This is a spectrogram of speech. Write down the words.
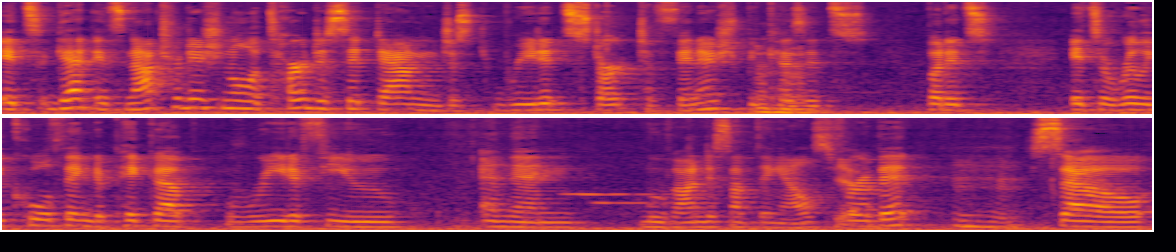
it's again it's not traditional. It's hard to sit down and just read it start to finish because it's but it's it's a really cool thing to pick up, read a few, and then move on to something else for a bit. So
